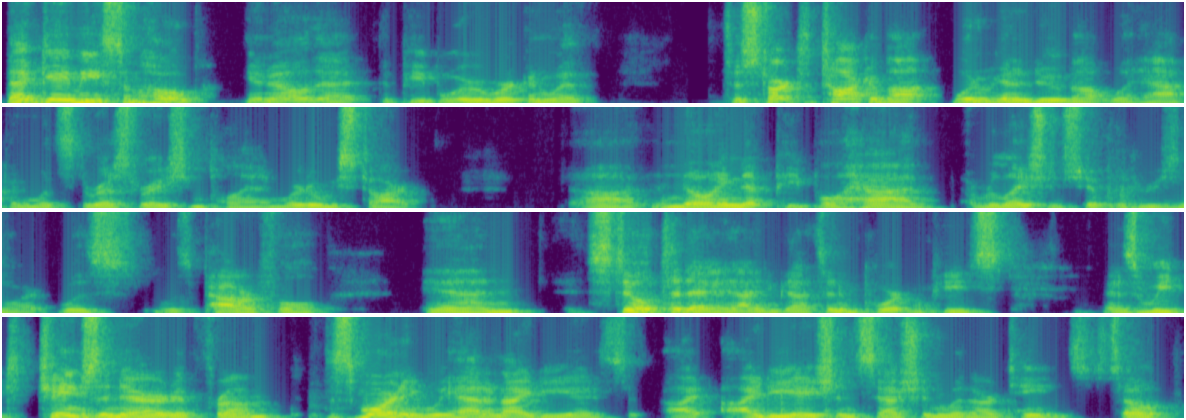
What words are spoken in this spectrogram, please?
that gave me some hope, you know, that the people we were working with to start to talk about what are we going to do about what happened? What's the restoration plan? Where do we start? Uh, knowing that people had a relationship with the resort was was powerful, and still today, I think that's an important piece as we change the narrative from this morning. We had an ideation session with our teams, so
